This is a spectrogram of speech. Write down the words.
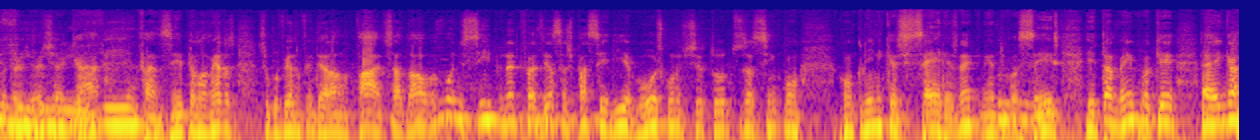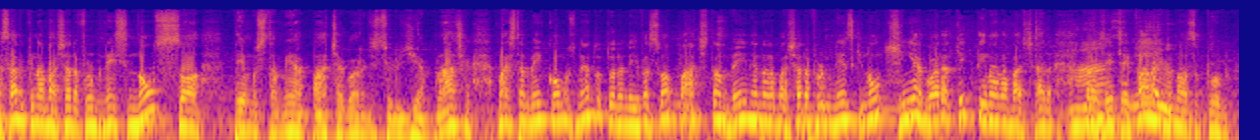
Devia, gente chegar, devia. fazer, pelo menos, se o governo federal não faz, estadual, o município, né? De fazer essas parcerias boas com institutos, assim, com, com clínicas sérias, né? Que nem a de Uhum. vocês. E também porque é engraçado que na Baixada Fluminense não só temos também a parte agora de cirurgia plástica, mas também como, né, doutora Neiva, a sua parte também, né? Na Baixada Fluminense, que não tinha agora. O que, que tem lá na Baixada pra Ah, gente aí? sim. Fala aí pro nosso público.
